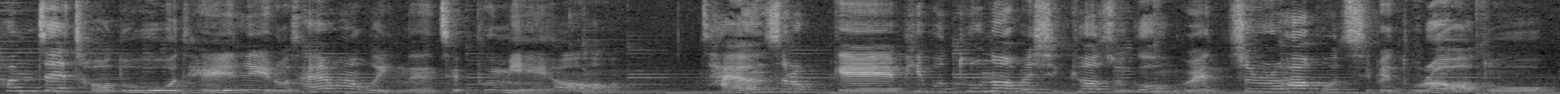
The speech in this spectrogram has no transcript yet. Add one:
현재 저도 데일리로 사용하고 있는 제품이에요. 자연스럽게 피부 톤업을 시켜주고 외출을 하고 집에 돌아와도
